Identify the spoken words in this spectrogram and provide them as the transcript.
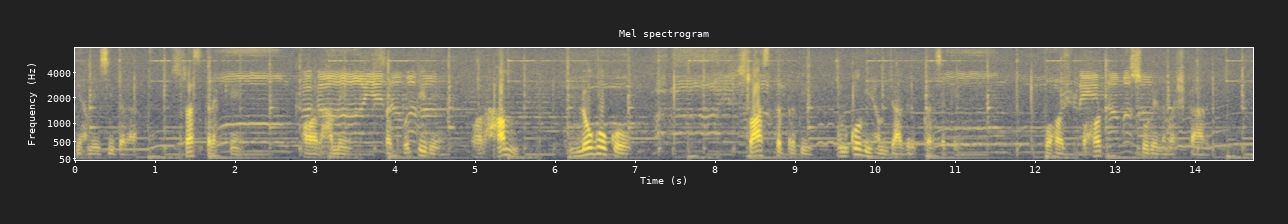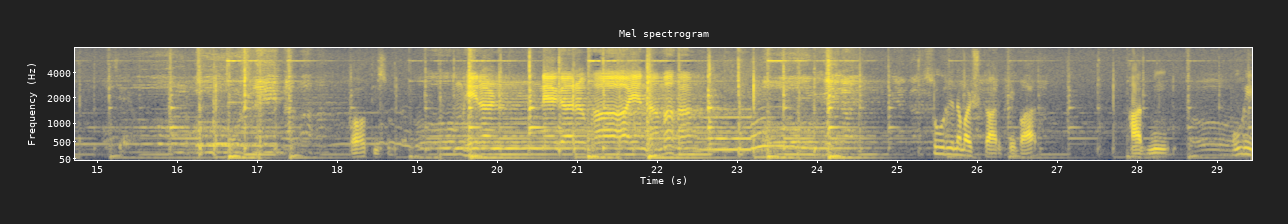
कि हमें इसी तरह स्वस्थ रखें और हमें सद्बुद्धि दें और हम लोगों को स्वास्थ्य प्रति उनको भी हम जागरूक कर सकें। बहुत बहुत सूर्य नमस्कार। बहुत ही सुंदर। हिरण्य गर्भाय नमः। सूर्य नमस्कार के बाद आदमी पूरी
